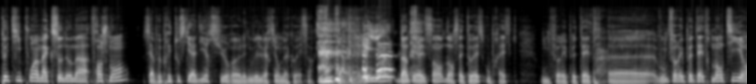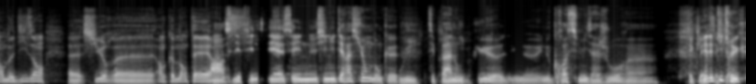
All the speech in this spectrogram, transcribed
petit point Max Sonoma. Franchement, c'est à peu près tout ce qu'il y a à dire sur euh, la nouvelle version de macOS. hein. Il n'y a rien d'intéressant dans cet OS, ou presque. Vous me ferez peut-être, euh, vous me ferez peut-être mentir en me disant euh, sur euh, en commentaire. Ah, c'est une- une, itération, donc Oui, c'est pas non plus une, une grosse mise à jour. C'est Il y a des c'est petits clair. trucs.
